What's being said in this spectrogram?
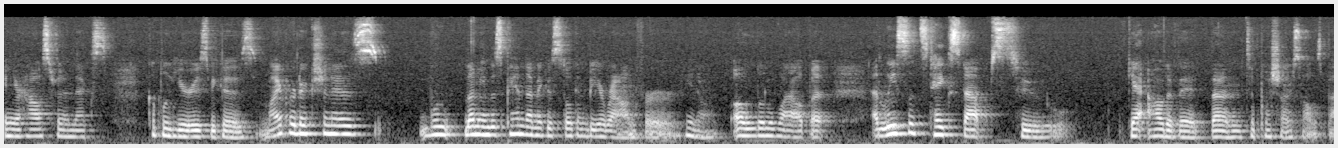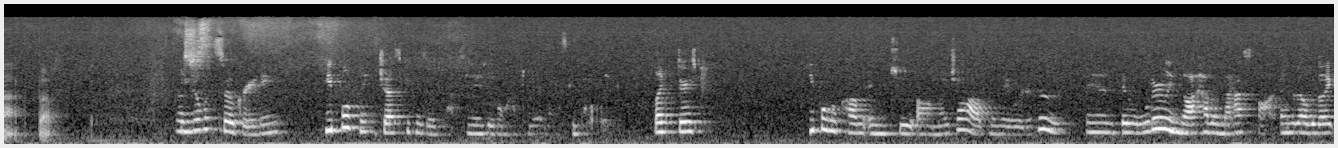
in your house for the next couple years, because my prediction is, we're, I mean, this pandemic is still going to be around for you know a little while, but at least let's take steps to get out of it than to push ourselves back. You know what's so grating? People think just because they're vaccinated, they don't have to wear a mask in public. Like, there's people who come into uh, my job when they order food, and they will literally not have a mask on, and they'll be like,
